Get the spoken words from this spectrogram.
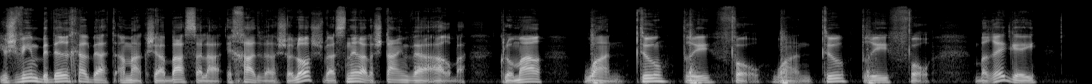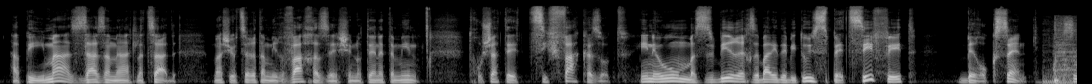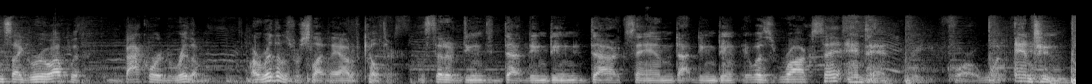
יושבים בדרך כלל בהתאמה, כשהבאס על האחד והשלוש, והסנר על השתיים והארבע. כלומר, 1, 2, 3, 4, 1, 2, 3, 4. ברגעי, הפעימה זזה מעט לצד, מה שיוצר את המרווח הזה שנותן את המין תחושת ציפה כזאת. הנה הוא מסביר איך זה בא לידי ביטוי ספציפית ברוקסן. Since I grew up with backward rhythm, our rhythms were slightly out of kilter. Instead of doon dot doon doon dot Roxanne dot doon doon, it was Roxanne and then three, four, one and two.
